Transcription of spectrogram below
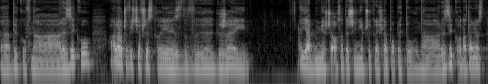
e, byków na ryzyku, ale oczywiście wszystko jest w grze i ja bym jeszcze ostatecznie nie przekreślał popytu na ryzyko. Natomiast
